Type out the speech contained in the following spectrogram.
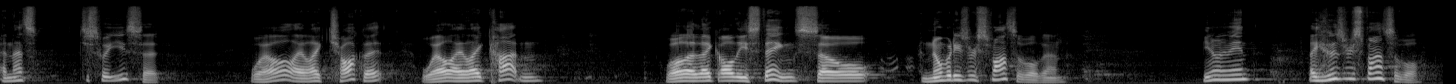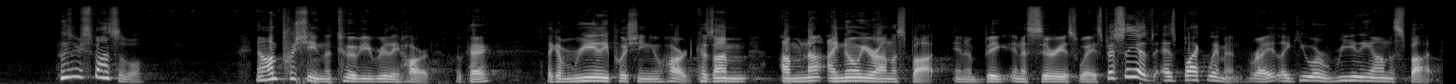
And that's just what you said. Well, I like chocolate. Well, I like cotton. Well, I like all these things, so nobody's responsible then. You know what I mean? Like, who's responsible? Who's responsible? Now, I'm pushing the two of you really hard, okay? Like, I'm really pushing you hard because I'm, I'm not, I know you're on the spot in a big, in a serious way, especially as, as black women, right? Like, you are really on the spot,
